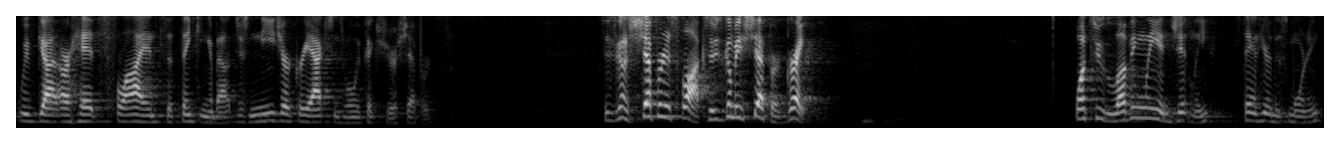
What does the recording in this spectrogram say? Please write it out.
we've got our heads fly into thinking about, just knee jerk reactions when we picture a shepherd. So he's going to shepherd his flock. So he's going to be a shepherd. Great. Want to lovingly and gently stand here this morning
